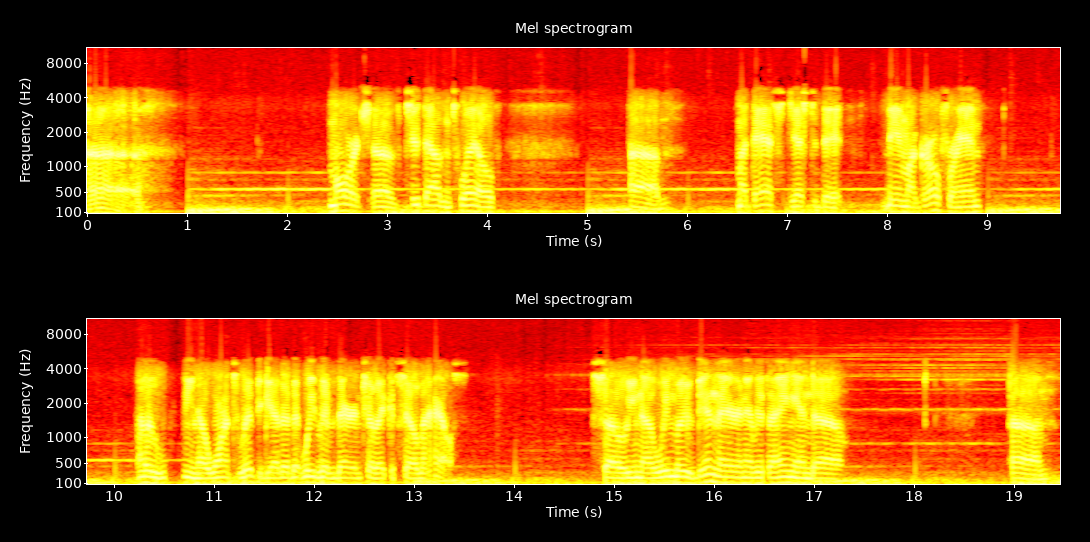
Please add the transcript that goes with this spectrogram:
uh, March of 2012, um, my dad suggested that me and my girlfriend, who you know wanted to live together, that we live there until they could sell the house. So you know we moved in there and everything, and uh, um,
